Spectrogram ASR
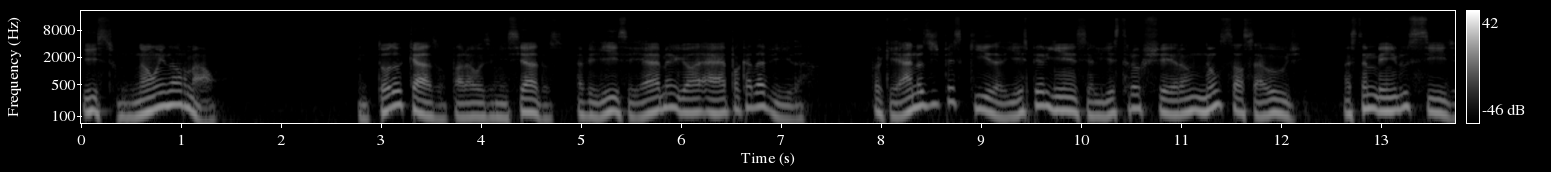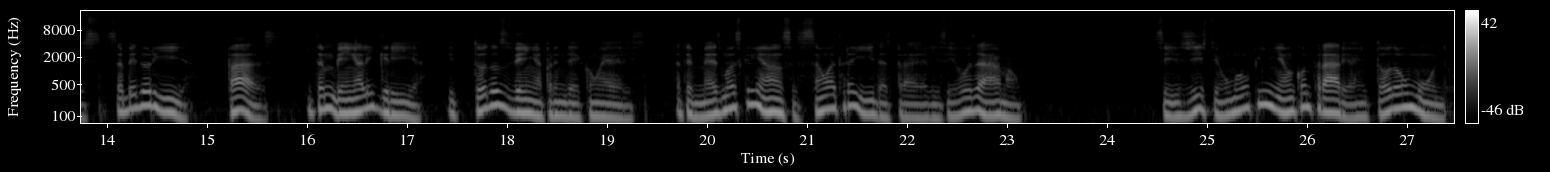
isso não é normal. Todo caso, para os iniciados, a velhice é a melhor época da vida, porque anos de pesquisa e experiência lhes trouxeram não só saúde, mas também lucidez, sabedoria, paz e também alegria, e todos vêm aprender com eles. Até mesmo as crianças são atraídas para eles e os amam. Se existe uma opinião contrária em todo o mundo,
